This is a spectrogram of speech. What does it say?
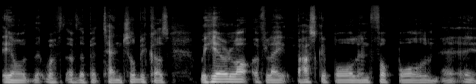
You know, with of the potential because we hear a lot of like basketball and football and, uh,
